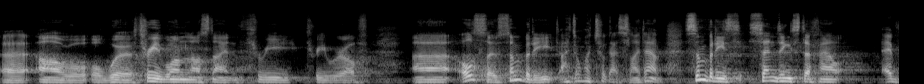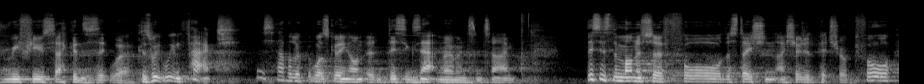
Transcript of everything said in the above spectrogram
uh, are or, or were. Three won last night and three, three were off. Uh, also, somebody, I don't know I took that slide out, somebody's sending stuff out every few seconds, as it were. Because we, we, in fact, let's have a look at what's going on at this exact moment in time. This is the monitor for the station I showed you the picture of before,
